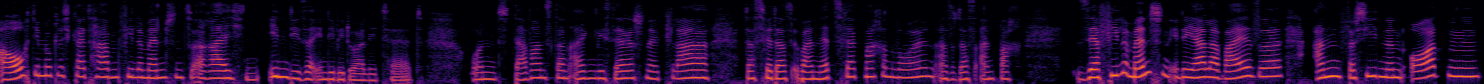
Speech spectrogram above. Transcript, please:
auch die Möglichkeit haben, viele Menschen zu erreichen in dieser Individualität. Und da war uns dann eigentlich sehr schnell klar, dass wir das über ein Netzwerk machen wollen, also dass einfach sehr viele Menschen idealerweise an verschiedenen Orten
